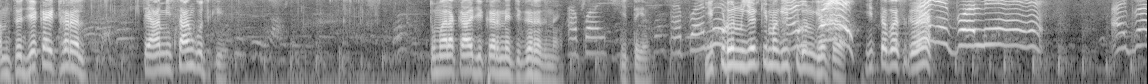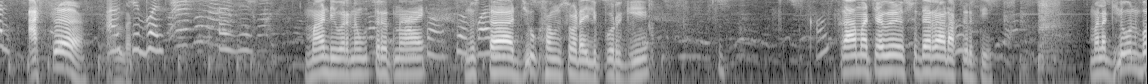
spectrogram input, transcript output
आमचं जे काही ठरल ते आम्ही सांगूच की. तुम्हाला काळजी करण्याची गरज नाही. इथं ये. इकडून ये की मग इकडून घेतो. इथं बस ग. असं. मांडीवरनं उतरत नाही. नुसता जीव खाऊन सोडायली पोरगी. कामाच्या वेळेस सुद्धा राडा करते. मला घेऊन ब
